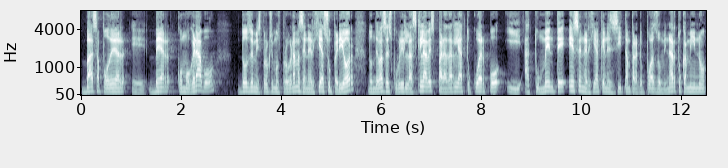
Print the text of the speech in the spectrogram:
vas a poder eh, ver cómo grabo dos de mis próximos programas, Energía Superior, donde vas a descubrir las claves para darle a tu cuerpo y a tu mente esa energía que necesitan para que puedas dominar tu camino,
